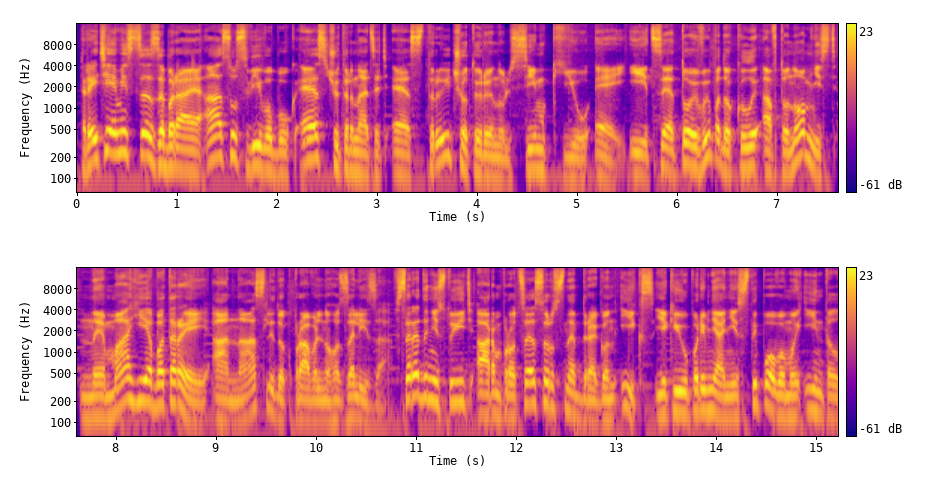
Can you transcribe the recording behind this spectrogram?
Третє місце забирає Asus VivoBook S14S 3407QA. І це той випадок, коли автономність не магія батареї, а наслідок правильного заліза. Всередині стоїть ARM процесор Snapdragon X, який у порівнянні з типовими Intel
